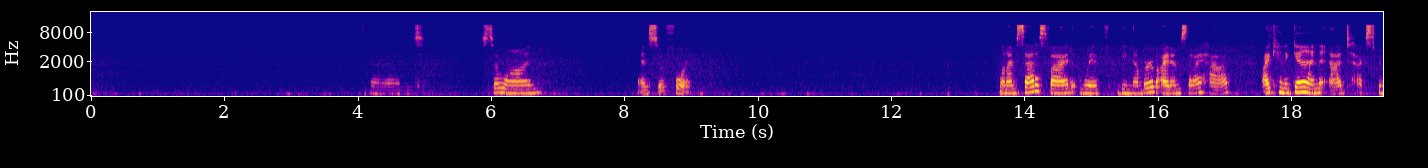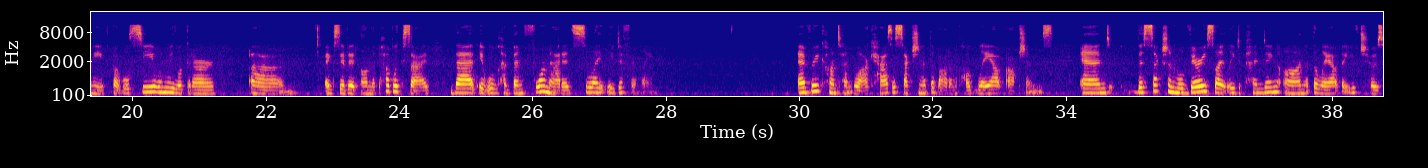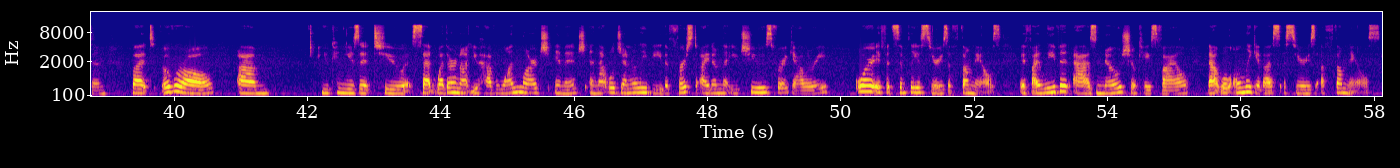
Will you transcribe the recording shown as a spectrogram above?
And so on and so forth. When I'm satisfied with the number of items that I have, I can again add text beneath, but we'll see when we look at our um, exhibit on the public side that it will have been formatted slightly differently. Every content block has a section at the bottom called Layout Options, and this section will vary slightly depending on the layout that you've chosen, but overall, um, you can use it to set whether or not you have one large image, and that will generally be the first item that you choose for a gallery, or if it's simply a series of thumbnails. If I leave it as no showcase file, that will only give us a series of thumbnails.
